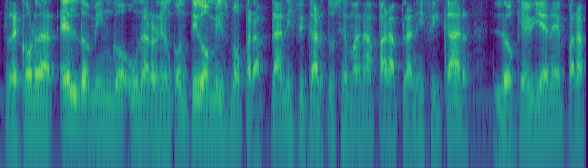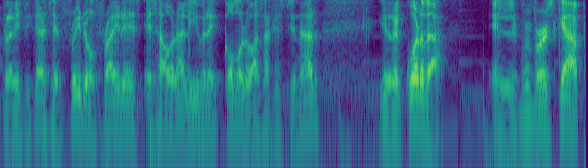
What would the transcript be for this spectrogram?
recordar el domingo una reunión contigo mismo para planificar tu semana, para planificar lo que viene, para planificar ese Freedom Fridays, esa hora libre, cómo lo vas a gestionar. Y recuerda, el reverse gap,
